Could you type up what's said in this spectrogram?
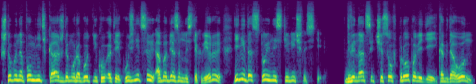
чтобы напомнить каждому работнику этой кузницы об обязанностях веры и недостойности личности. 12 часов проповедей, когда он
